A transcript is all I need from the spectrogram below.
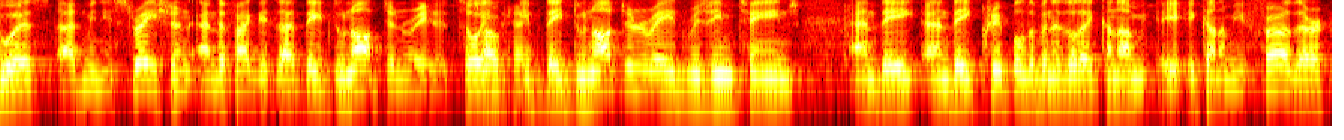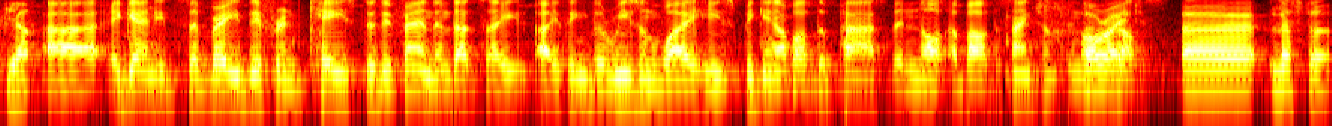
U.S. administration. And the fact is that they do not generate it. So okay. if they do not generate regime change and they and they cripple the Venezuelan economy, economy further, yeah. uh, again, it's a very different case to defend. And that's, I, I think, the reason why he's speaking about the past and not about the sanctions in All themselves. All right. Uh, Lester,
